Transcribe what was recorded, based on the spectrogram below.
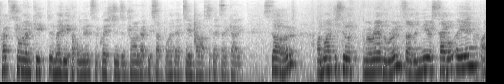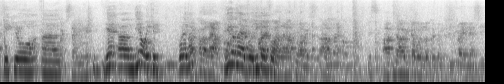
perhaps try and keep maybe a couple of minutes for questions and try and wrap this up by about 10 past if that's okay. So I might just do it from around the room. So the nearest table, Ian, I think you're. Uh? Yeah, um, yeah, we could, whatever. I've got a loud voice. You got a loud voice, you go I've for got it. It's, uh, no, you don't want to look at them because it's very messy.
